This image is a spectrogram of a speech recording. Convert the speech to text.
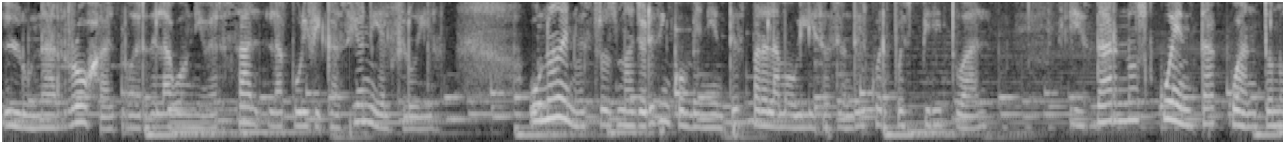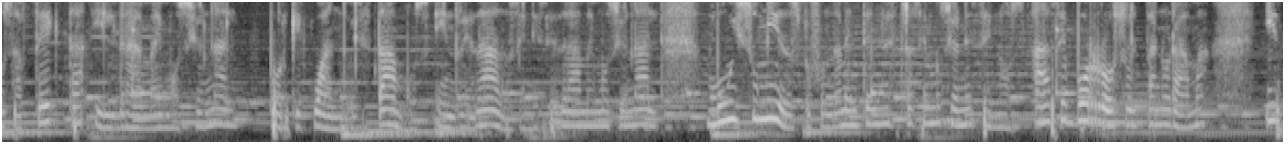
lunar roja, el poder del agua universal, la purificación y el fluir. Uno de nuestros mayores inconvenientes para la movilización del cuerpo espiritual es darnos cuenta cuánto nos afecta el drama emocional, porque cuando estamos enredados en ese drama emocional, muy sumidos profundamente en nuestras emociones, se nos hace borroso el panorama y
